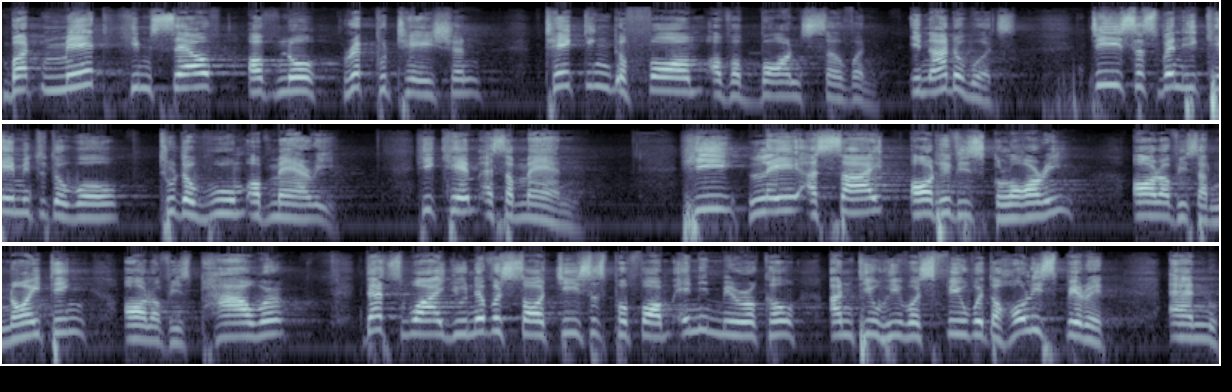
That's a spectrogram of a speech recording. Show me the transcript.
but made himself of no reputation, taking the form of a bond servant. In other words, Jesus, when he came into the world through the womb of Mary, he came as a man. He lay aside all of his glory, all of his anointing, all of his power. That's why you never saw Jesus perform any miracle until he was filled with the Holy Spirit and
